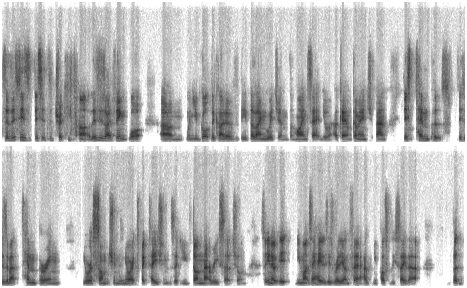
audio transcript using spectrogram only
so this is this is the tricky part. This is I think what um, when you've got the kind of the, the language and the mindset and you're okay, I'm coming in Japan, this tempers. This is about tempering your assumptions and your expectations that you've done that research on. So you know, it you might say, hey, this is really unfair. How can you possibly say that? But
